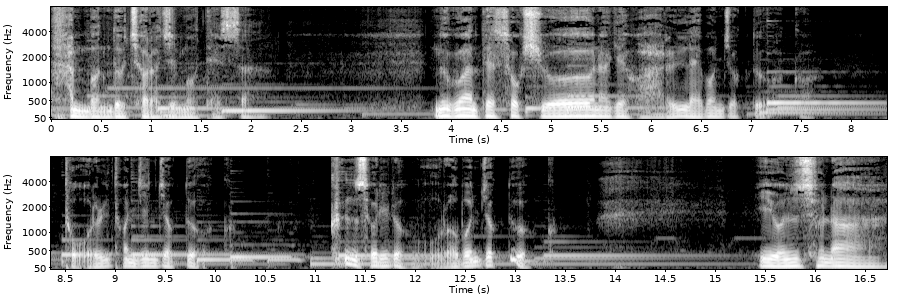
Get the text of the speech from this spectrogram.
한 번도 저러지 못했어. 누구한테 속 시원하게 화를 내본 적도 없고, 돌을 던진 적도 없고, 큰 소리로 울어본 적도 없고, 윤수나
